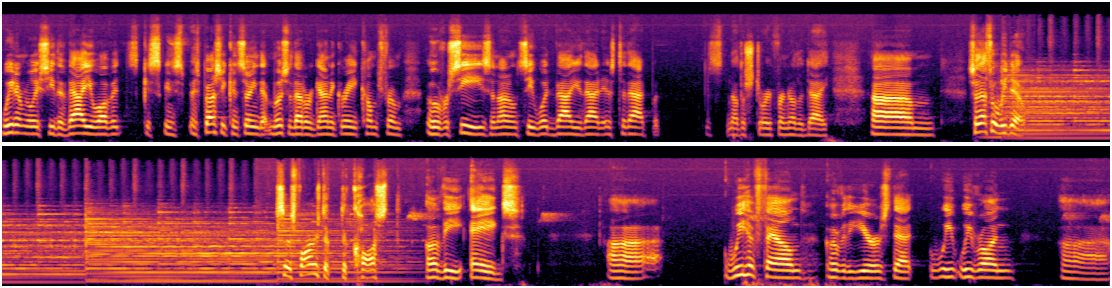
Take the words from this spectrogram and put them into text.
we didn't really see the value of it, especially considering that most of that organic grain comes from overseas, and I don't see what value that is to that, but it's another story for another day. Um, so that's what we do. So as far as the, the cost of the eggs, uh, we have found over the years that we, we run uh,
